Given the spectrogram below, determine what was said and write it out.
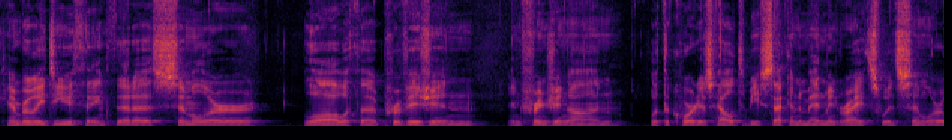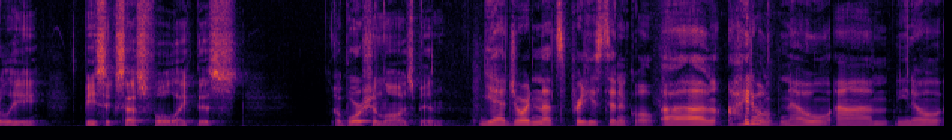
Kimberly, do you think that a similar law with a provision infringing on what the court has held to be Second Amendment rights would similarly be successful, like this abortion law has been? Yeah, Jordan, that's pretty cynical. Um, I don't know. Um, you know,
